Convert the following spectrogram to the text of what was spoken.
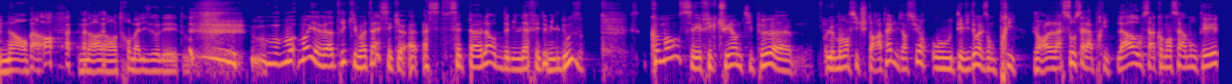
Non. Non, non, trop mal isolé et tout. Moi, moi, il y avait un truc qui m'intéresse, c'est que à, à cette période-là, entre 2009 et 2012, comment s'est effectué un petit peu euh, le moment, si tu t'en rappelles, bien sûr, où tes vidéos, elles ont pris Genre, la sauce, elle a pris. Là où ça a commencé à monter,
